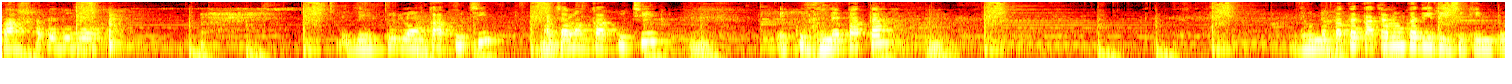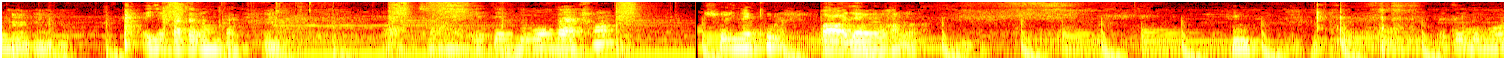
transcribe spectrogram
তার সাথে দেবো এই যে একটু লঙ্কা কুচি কাঁচা লঙ্কা কুচি একটু ধনে পাতা। ধনে পাতা কাঁচা লঙ্কা দিয়ে দিয়েছি কিন্তু। এই যে কাঁচা লঙ্কা। আচ্ছা এতে দেবো বেসন সজনে ফুল পাওয়া যাবে ভালো। হুম। এতে দেবো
